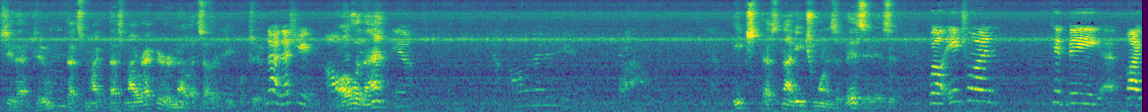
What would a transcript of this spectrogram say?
see that too? Mhm. That's my, that's my record, or no, that's other people too? No, that's you. All this of that? Yeah. Yeah, all of that is you. Wow. Yeah. Each, that's not each one is a visit, is it? Well, each one could be uh, like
